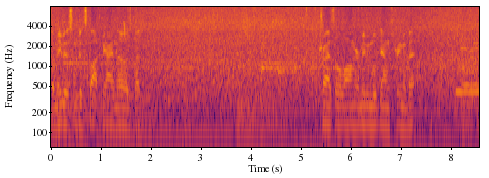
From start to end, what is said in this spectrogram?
So maybe there's some good spots behind those, but try this a little longer, maybe move downstream a bit.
